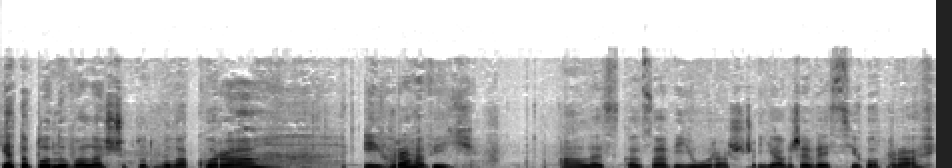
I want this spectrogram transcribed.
Я то планувала, щоб тут була кора і гравій, але сказав Юра, що я вже весь його гравій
